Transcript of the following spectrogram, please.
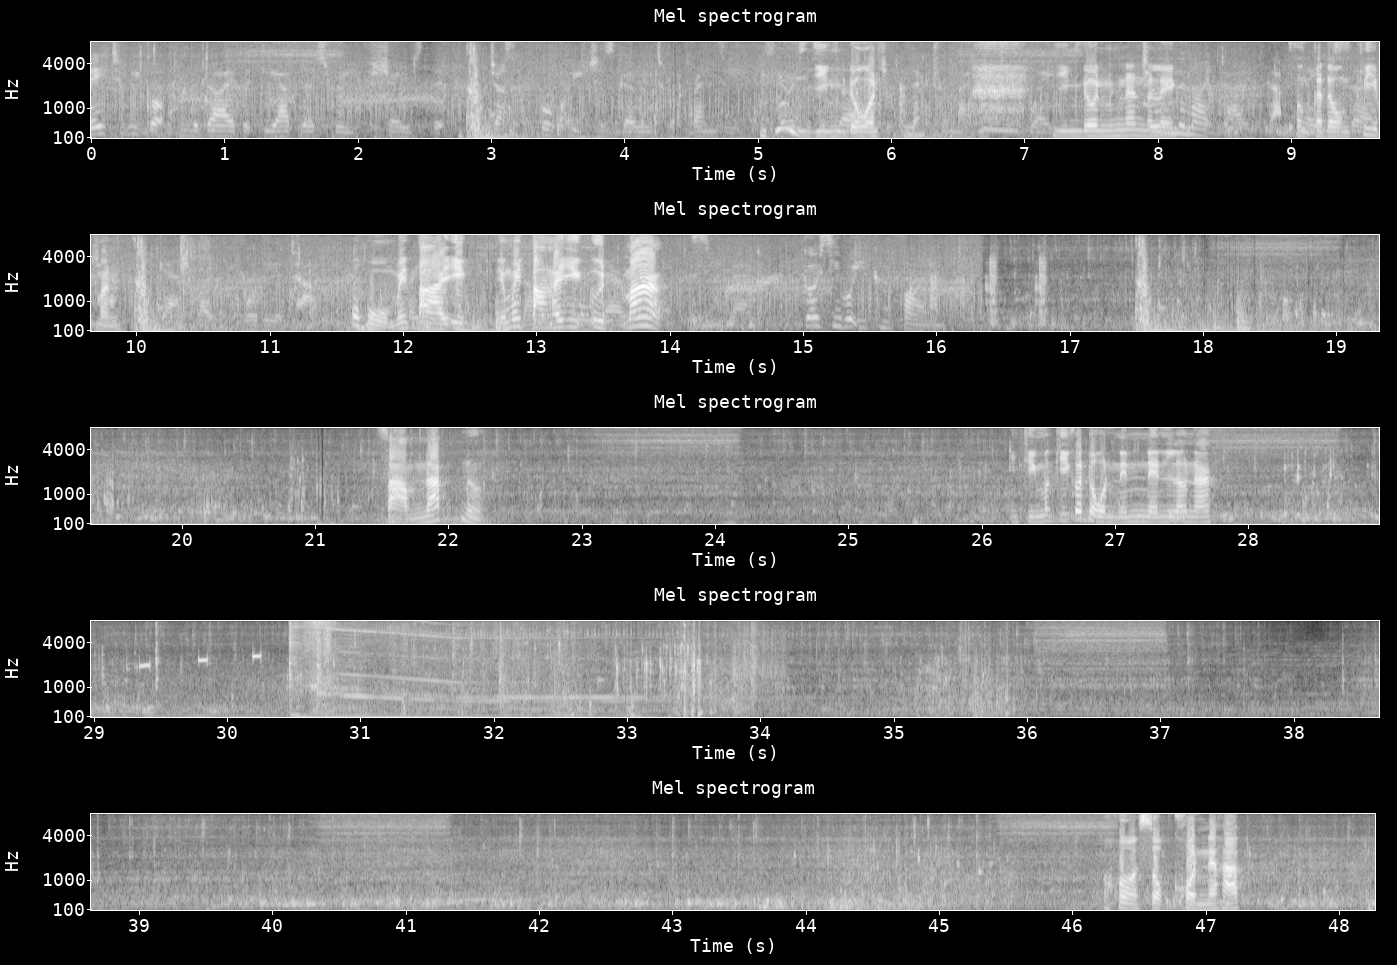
data we got from the dive at Diablo's Reef shows that just before creatures go into a frenzy, there is a Ding surge dong. of electromagnetic waves. ยิงโดนนั่นมาเลย During the night dive, that ตรง same กระโดงครีบ surge มัน happened again right before the attack. โอ้โห ไม่ตายอีก ยังไม่ตายอีก อึดมาก The seabed. Go see what you can find. สามนัดหนึ่งจริงๆ เมื่อกี้ก็โดนเน้นๆแล้วนะ ศพคนนะครับ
